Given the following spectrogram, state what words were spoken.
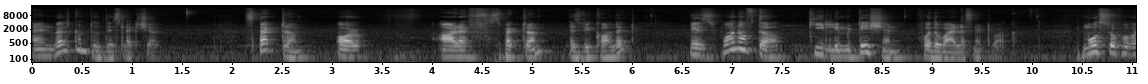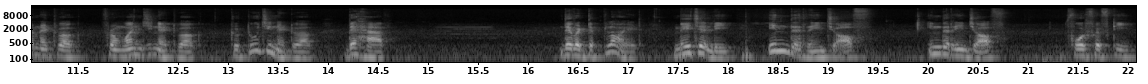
and welcome to this lecture. Spectrum or RF spectrum as we call it is one of the key limitation for the wireless network. Most of our network from 1G network to 2G network they have they were deployed majorly in the range of in the range of 450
